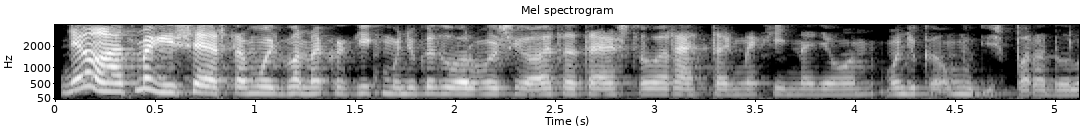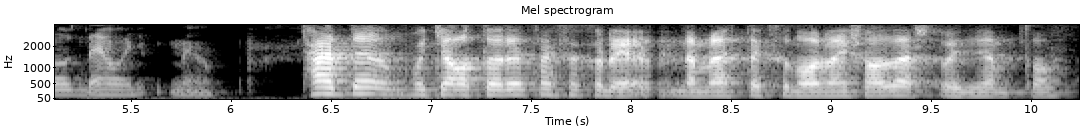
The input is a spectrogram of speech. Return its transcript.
Ja, hát meg is értem, hogy vannak, akik mondjuk az orvosi altatástól rettegnek így nagyon. Mondjuk amúgy is para dolog, de hogy... Jó. Hát, de hogyha attól rettegsz, akkor nem rettegsz a normális alvást, vagy nem tudom.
